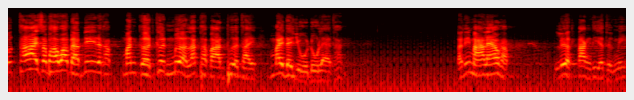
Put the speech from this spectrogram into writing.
สุดท้ายสภาวะแบบนี้นะครับ มันเกิดขึ้นเมื่อรัฐบาลเพื่อไทยไม่ได้อยู่ดูแลท่าน ตอนนี้มาแล้วครับ เลือกตั้งที่จะถึงนี้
